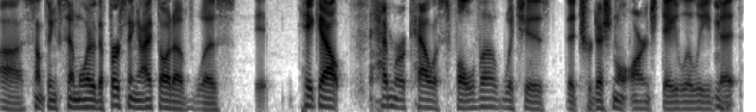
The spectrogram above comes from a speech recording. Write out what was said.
uh, something similar, the first thing I thought of was it, take out Hemerocallis fulva, which is the traditional orange daylily that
